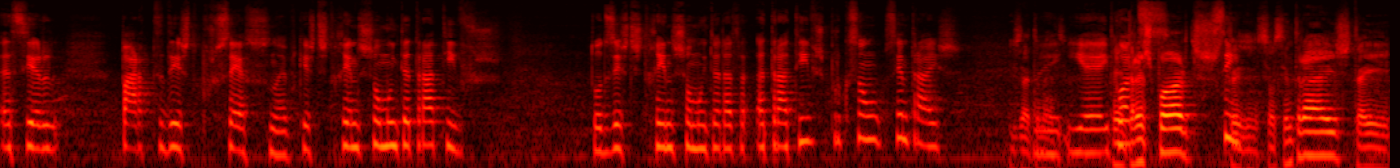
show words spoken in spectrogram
a, a ser parte deste processo, não é? Porque estes terrenos são muito atrativos. Todos estes terrenos são muito atrativos porque são centrais. Exatamente. É? E a hipótese... Tem transportes, tem, são centrais, tem,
